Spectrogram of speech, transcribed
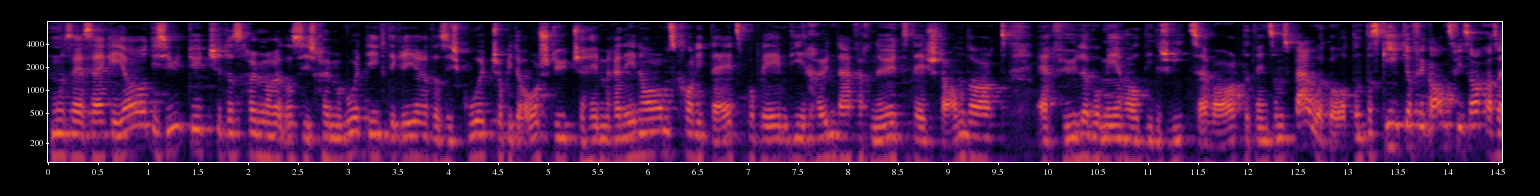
muss er sagen, ja, die Süddeutschen, das können wir, das ist, können wir gut integrieren, das ist gut. Schon bei den Ostdeutschen haben wir ein enormes Qualitätsproblem. Die können einfach nicht den Standard erfüllen, den wir halt in der Schweiz erwarten, wenn es ums Bauen geht. Und das gilt ja für ganz viele Sachen. Also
